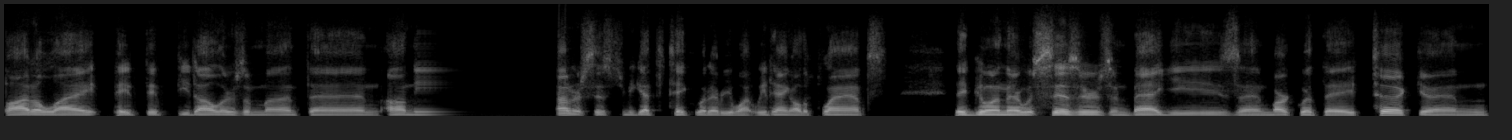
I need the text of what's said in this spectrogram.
bought a light, paid fifty dollars a month, and on the honor system, you got to take whatever you want. We'd hang all the plants. They'd go in there with scissors and baggies and mark what they took and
